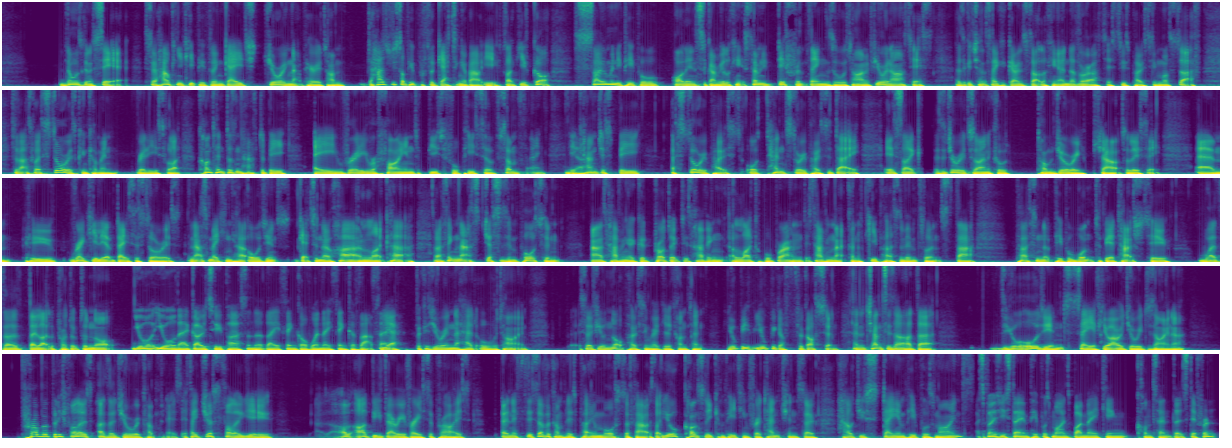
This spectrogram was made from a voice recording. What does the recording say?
no one's going to see it. So how can you keep people engaged during that period of time? How do you stop people forgetting about you? Like you've got so many people on Instagram. You're looking at so many different things all the time. If you're an artist, there's a good chance they could go and start looking at another artist who's posting more stuff. So that's where stories can come in really useful. Like content doesn't have to be a really refined, beautiful piece of something. Yeah. It can just be a story post or 10 story posts a day. It's like there's a jewelry designer called Tom Jewelry, shout out to Lucy um, who regularly updates the stories, and that's making her audience get to know her and like her. And I think that's just as important as having a good product. It's having a likable brand. It's having that kind of key person of influence, that person that people want to be attached to, whether they like the product or not. You're you're their go-to person that they think of when they think of that thing. Yeah, because you're in their head all the time. So if you're not posting regular content, you'll be you'll be forgotten, and the chances are that your audience, say if you are a jewelry designer, probably follows other jewelry companies. If they just follow you, I'll, I'd be very, very surprised. And if this other company is putting more stuff out, it's like you're constantly competing for attention. So how do you stay in people's minds? I suppose you stay in people's minds by making content that's different.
